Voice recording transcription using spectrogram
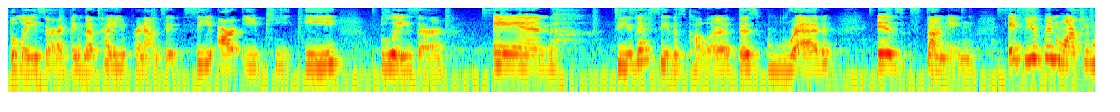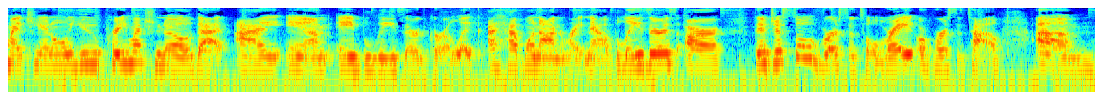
Blazer. I think that's how you pronounce it. C-R-E-P-E -E Blazer. And do you guys see this color? This red is stunning. If you've been watching my channel, you pretty much know that I am a blazer girl. Like I have one on right now. Blazers are, they're just so versatile, right? Or versatile. Um,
